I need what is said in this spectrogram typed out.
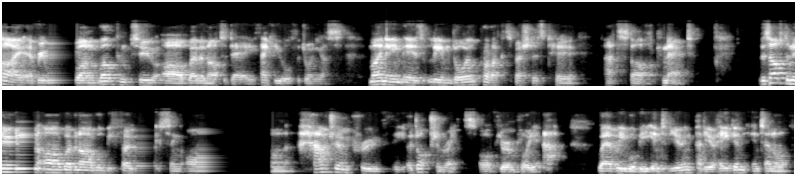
Hi everyone, welcome to our webinar today. Thank you all for joining us. My name is Liam Doyle, Product Specialist here at StaffConnect. This afternoon, our webinar will be focusing on, how to improve the adoption rates of your employee app, where we will be interviewing Paddy O'Hagan, Internal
